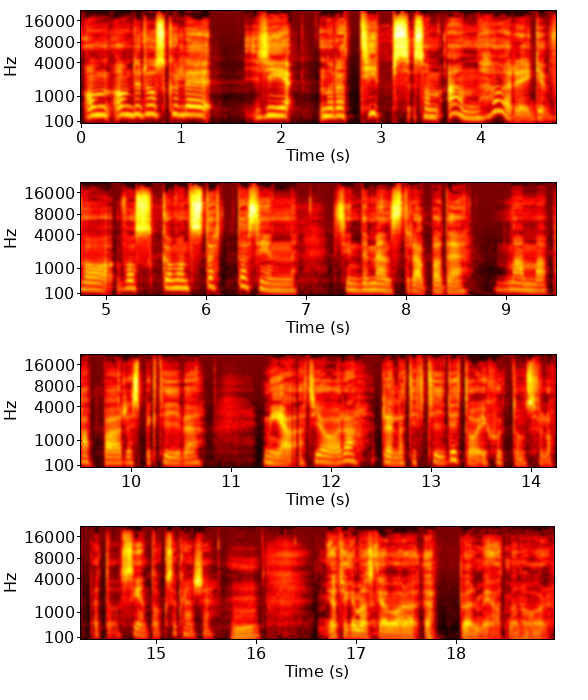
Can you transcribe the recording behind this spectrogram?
Om, om du då skulle ge några tips som anhörig, vad, vad ska man stötta sin, sin demensdrabbade mamma, pappa respektive med att göra relativt tidigt då i sjukdomsförloppet och sent också kanske? Mm. Jag tycker man ska vara öppen med att man har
